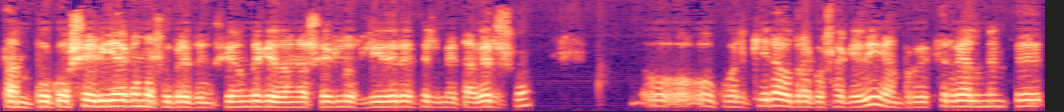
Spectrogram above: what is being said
tan poco seria como su pretensión de que van a ser los líderes del metaverso o cualquiera otra cosa que digan, porque es que realmente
